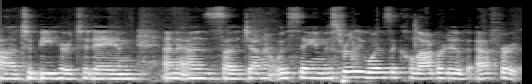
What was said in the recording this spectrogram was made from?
uh, to be here today. And, and as uh, Janet was saying, this really was a collaborative effort.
